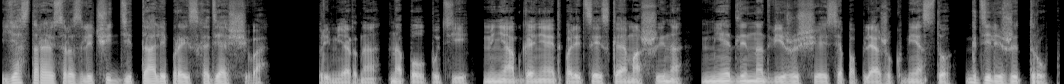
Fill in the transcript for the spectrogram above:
Я стараюсь различить детали происходящего. Примерно на полпути меня обгоняет полицейская машина, медленно движущаяся по пляжу к месту, где лежит труп.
